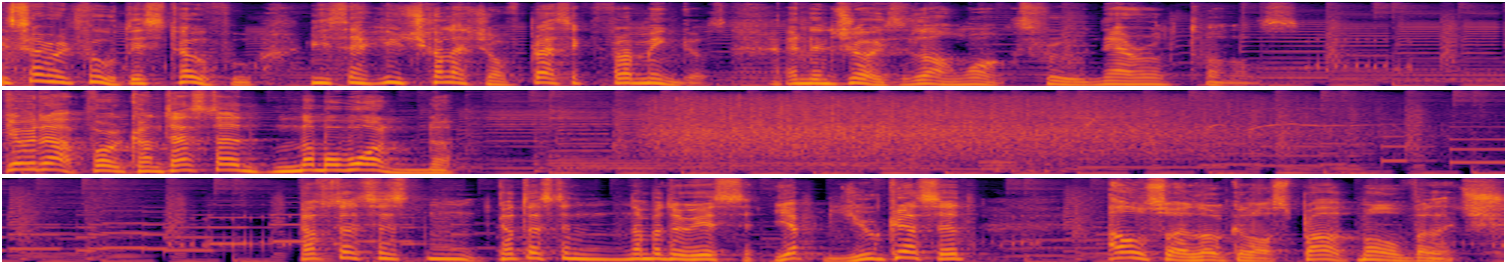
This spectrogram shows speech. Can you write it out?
his favorite food is tofu. He's a huge collection of plastic flamingos and enjoys long walks through narrow tunnels. Give it up for contestant number one! Contestant, contestant number two is, yep, you guess it, also a local of Sprout Mole Village.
